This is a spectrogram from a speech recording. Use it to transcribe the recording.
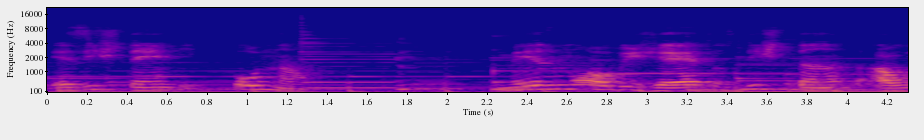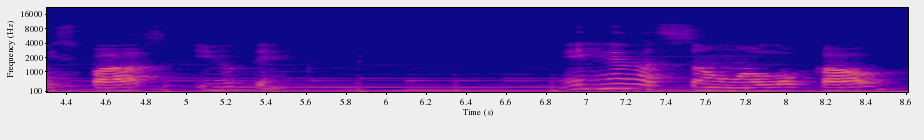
existente ou não, mesmo a objetos distantes ao espaço e no tempo. Em relação ao local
